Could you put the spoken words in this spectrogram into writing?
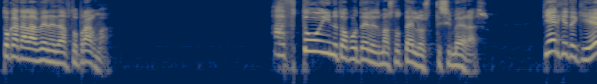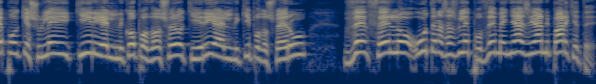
Το καταλαβαίνετε αυτό το πράγμα; Αυτό είναι το αποτέλεσμα στο τέλος της ημέρας. Και έρχεται και η ΕΠΟ και σου λέει κύριε ελληνικό ποδόσφαιρο, κυρία ελληνική ποδοσφαίρου, δεν θέλω ούτε να σας βλέπω. Δεν με νοιάζει αν υπάρχετε.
